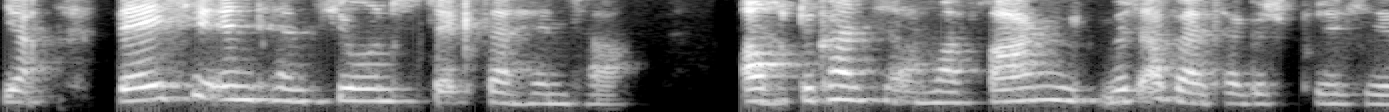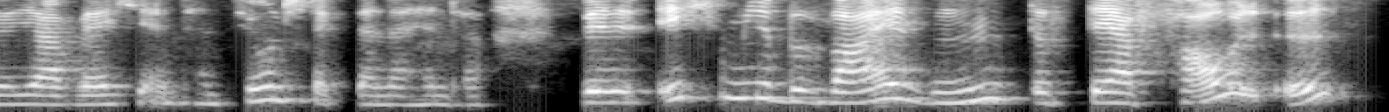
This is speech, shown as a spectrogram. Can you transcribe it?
Ja, welche Intention steckt dahinter? Auch du kannst dich auch mal fragen, Mitarbeitergespräche, ja, welche Intention steckt denn dahinter? Will ich mir beweisen, dass der faul ist,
